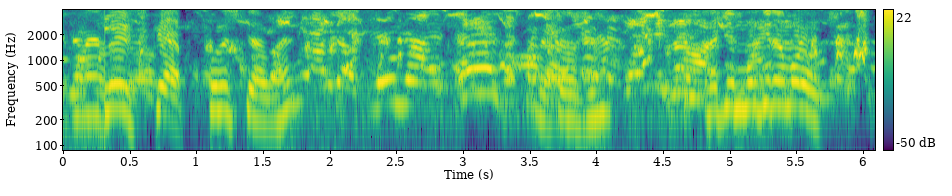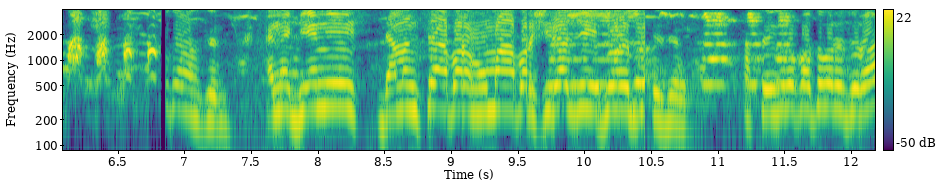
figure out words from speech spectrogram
এখানে পুলিশ ক্যাপ পুলিশ কি হবে দেখতে পাচ্ছেন। নাকি মুরগি না আছেন এনে গেনিস ডামানসা আবার হুমা আবার সিরাজি এই যে, আচ্ছা এগুলো কত করে জোড়া?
